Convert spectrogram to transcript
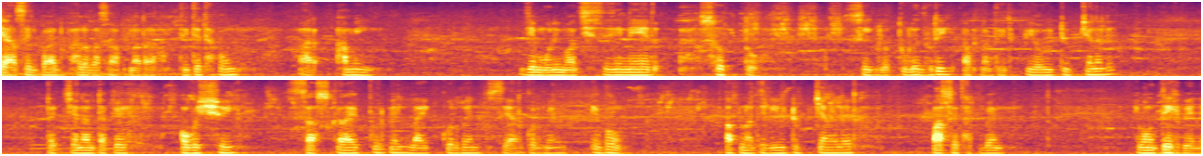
এই আশীর্বাদ, ভালোবাসা আপনারা দিতে থাকুন। আর আমি যে মণিমাছিনের সত্য সেগুলো তুলে ধরি আপনাদের প্রিয় ইউটিউব চ্যানেলে। তার চ্যানেলটাকে অবশ্যই সাবস্ক্রাইব করবেন, লাইক করবেন, শেয়ার করবেন এবং আপনাদের ইউটিউব চ্যানেলের পাশে থাকবেন এবং দেখবেন।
